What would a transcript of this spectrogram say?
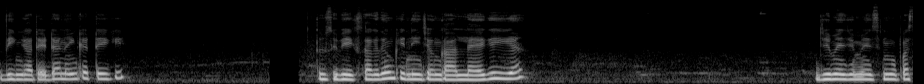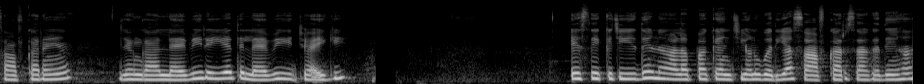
ਵਿੰਗਾ ਟੇਢਾ ਨਹੀਂ ਕੱਟੇਗੀ। ਤੁਸੀਂ ਵੇਖ ਸਕਦੇ ਹੋ ਕਿੰਨੀ ਜੰਗਾਲ ਲੈ ਗਈ ਹੈ। ਜਿਵੇਂ ਜਿਵੇਂ ਇਸ ਨੂੰ ਆਪਾਂ ਸਾਫ਼ ਕਰ ਰਹੇ ਹਾਂ ਜੰਗਾਲ ਲੈ ਵੀ ਰਹੀ ਹੈ ਤੇ ਲੈ ਵੀ ਜਾਏਗੀ। ਇਸ ਇੱਕ ਚੀਜ਼ ਦੇ ਨਾਲ ਆਪਾਂ ਕੈਂਚੀਆਂ ਨੂੰ ਵਧੀਆ ਸਾਫ਼ ਕਰ ਸਕਦੇ ਹਾਂ।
